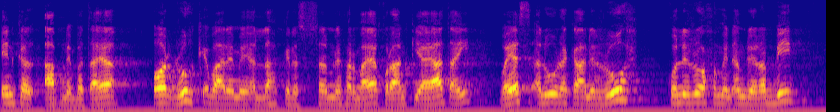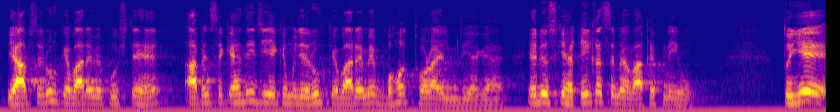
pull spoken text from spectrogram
ان کا آپ نے بتایا۔ اور روح کے بارے میں اللہ کے رسول وسلم نے فرمایا، قرآن کی آیات آئیں ویس الکان روح قل الروح من امر ربی یہ آپ سے روح کے بارے میں پوچھتے ہیں۔ آپ ان سے کہہ دیجیے کہ مجھے روح کے بارے میں بہت تھوڑا علم دیا گیا ہے یعنی اس کی حقیقت سے میں واقف نہیں ہوں۔ تو یہ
